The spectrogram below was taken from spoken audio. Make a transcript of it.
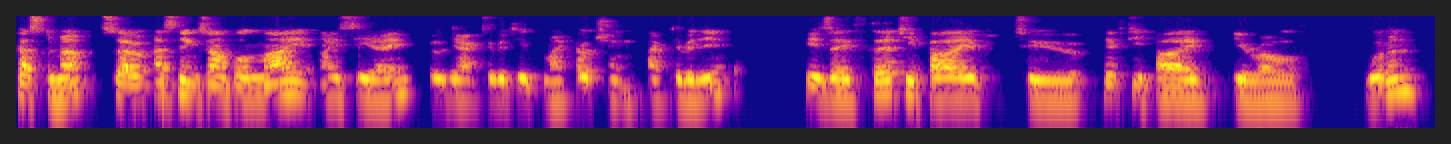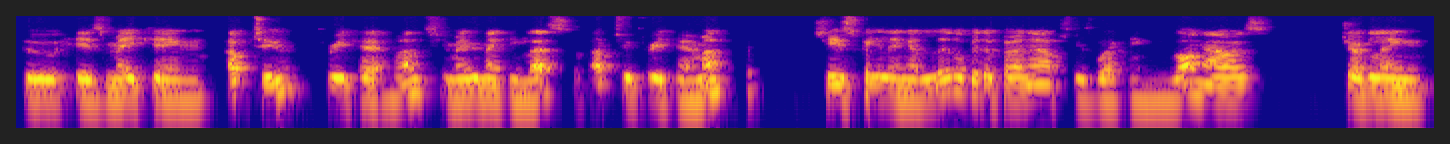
customer. So, as an example, my ICA for the activity, for my coaching activity, is a 35 to 55 year old woman who is making up to 3K a month. She may be making less, but up to 3K a month. She's feeling a little bit of burnout. She's working long hours, juggling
